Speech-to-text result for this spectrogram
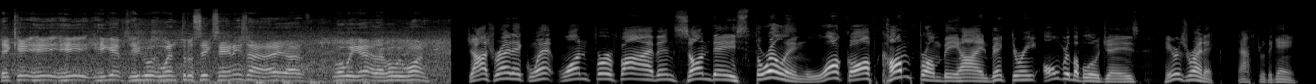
he he he he, gave, he went through six innings, and hey, that's what we got. That's what we won. Josh Reddick went one for five in Sunday's thrilling walk-off come from behind victory over the Blue Jays. Here's Reddick after the game.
